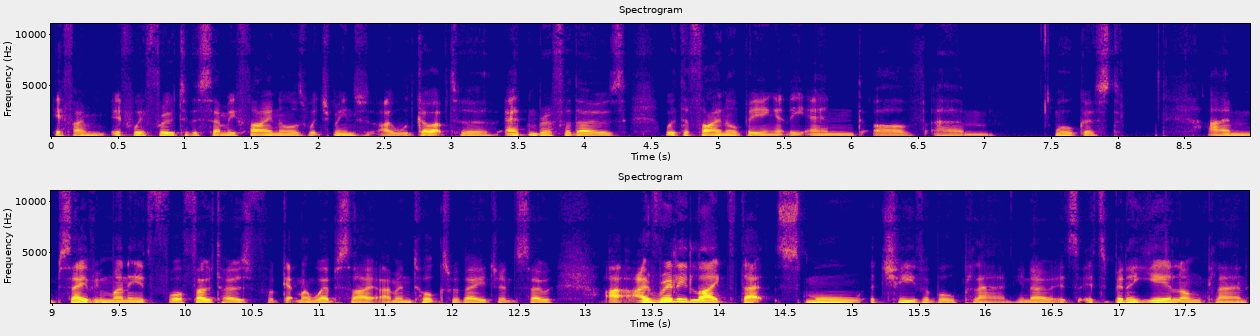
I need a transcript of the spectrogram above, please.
if I'm if we're through to the semi-finals, which means I would go up to Edinburgh for those, with the final being at the end of um, August. I'm saving money for photos for get my website. I'm in talks with agents. So I, I really liked that small, achievable plan. You know, it's it's been a year long plan.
